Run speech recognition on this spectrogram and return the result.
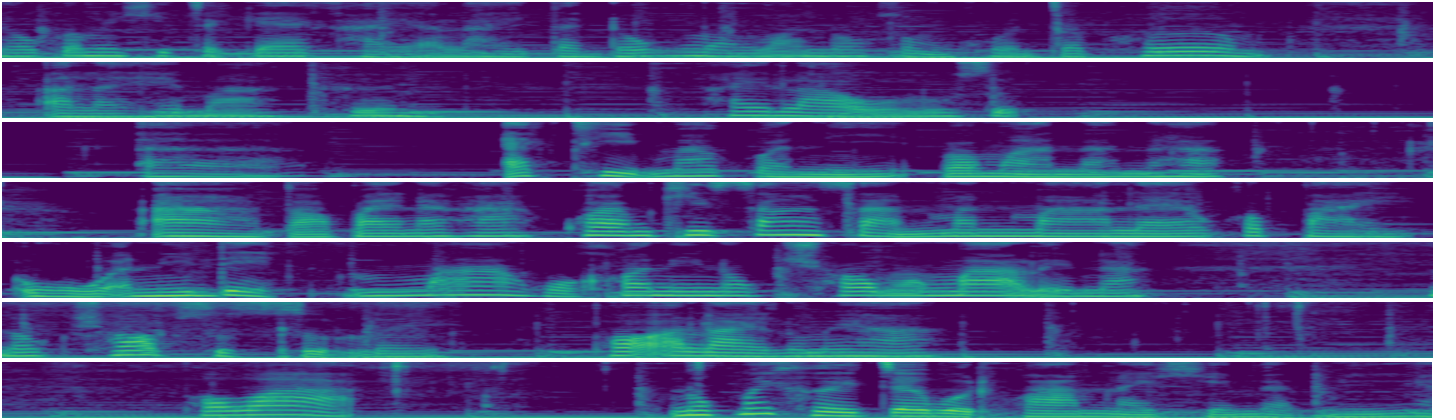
นกก็ไม่คิดจะแก้ไขอะไร แต่นกมองว่านกสมควรจะเพิ่มอะไรให้มากขึ้น ให้เรารู้สึกแอคทีฟมากกว่านี้ประมาณนั้นนะคะอ่าต่อไปนะคะ ความคิดสร้างสารรค์มันมาแล้วก็ไป โอ้อันนี้เด็ดมากหัวข้อนี้นกชอบมาก ๆ เลยนะ นกชอบสุด ๆ เลย เพราะอะไรรู้ไหมคะ เพราะว่านกไม่เคยเจอบทความไหนเขียนแบบนี้ไง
